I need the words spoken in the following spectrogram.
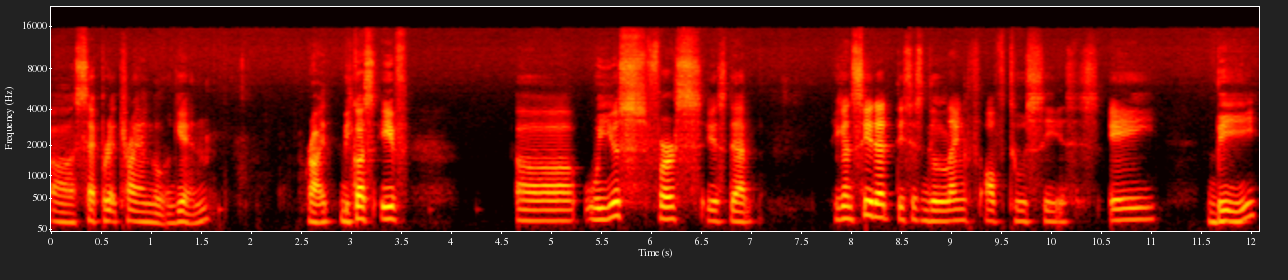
uh, separate triangle again, right? Because if uh, we use first is that you can see that this is the length of 2c is a b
